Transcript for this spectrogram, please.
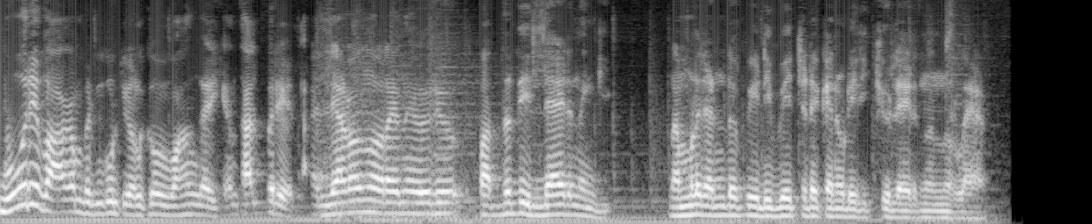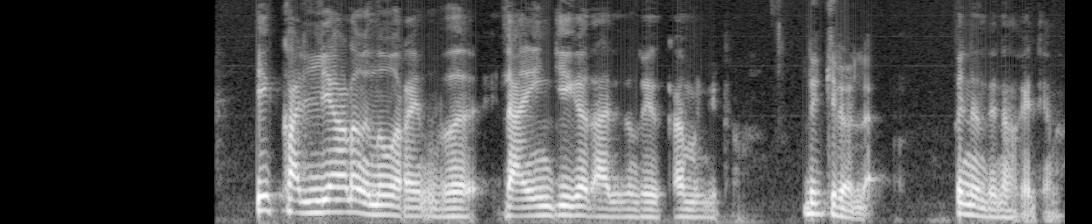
ഭൂരിഭാഗം പെൺകുട്ടികൾക്ക് വിവാഹം കഴിക്കാൻ താല്പര്യമില്ല. കല്യാണം എന്ന് പറയുന്ന ഒരു പദ്ധതി ഇല്ലായിരുന്നെങ്കിൽ നമ്മൾ രണ്ടു പേര് ഡിബേറ്റ് എടുക്കാൻ ഇവിടെ ഇരിക്കൂലായിരുന്നു എന്നുള്ളതാണ്. ഈ കല്യാണം എന്ന് പറയുന്നത് ലൈംഗിക ദാരിദ്ര്യം തീർക്കാൻ വേണ്ടിയിട്ടാണ്? ഒരിക്കലും അല്ല പിന്നെന്തിനാ കല്യാണം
